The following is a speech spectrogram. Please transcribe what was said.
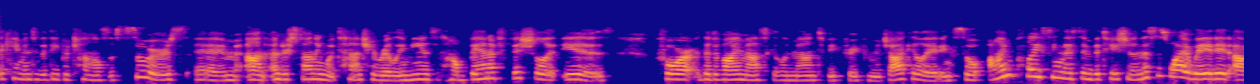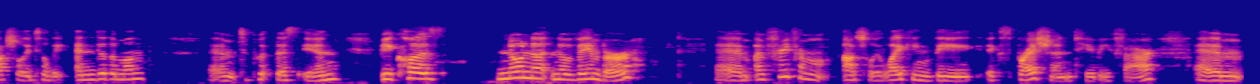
I came into the deeper channels of Source um, and understanding what Tantra really means and how beneficial it is for the divine masculine man to be free from ejaculating. So I'm placing this invitation, and this is why I waited actually till the end of the month um, to put this in because No Nut November, um, I'm free from actually liking the expression, to be fair. Um,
